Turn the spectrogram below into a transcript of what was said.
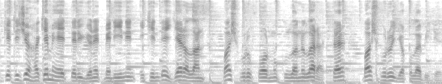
Tüketici hakem heyetleri yönetmeliğinin ekinde yer alan başvuru formu kullanılarak da başvuru yapılabilir.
